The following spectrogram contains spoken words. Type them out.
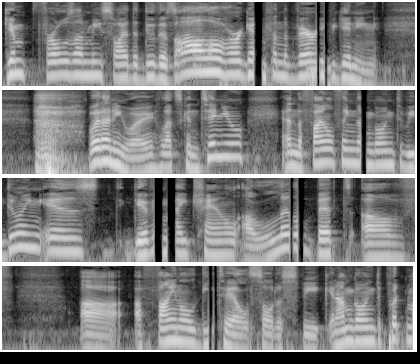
GIMP froze on me, so I had to do this all over again from the very beginning. but anyway, let's continue. And the final thing that I'm going to be doing is giving my channel a little bit of uh, a final detail, so to speak. And I'm going to put my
